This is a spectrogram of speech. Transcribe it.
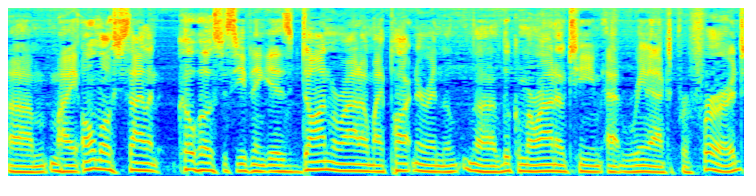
Um, my almost silent co host this evening is Dawn Marano, my partner in the uh, Luca Marano team at Remax Preferred.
